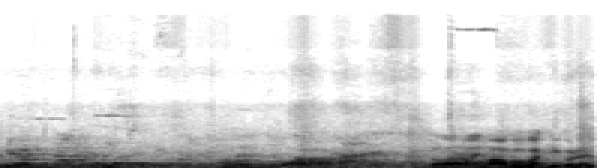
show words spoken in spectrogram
একাই। মা বাবা কি করেন?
